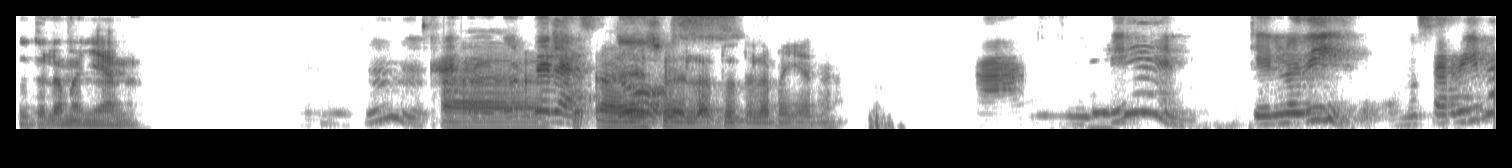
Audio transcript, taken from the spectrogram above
dos de la mañana. Ujú, Alrededor A, de las a 2. eso de las 2 de la mañana. Ah, muy bien. ¿Quién lo dijo? Vamos arriba.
